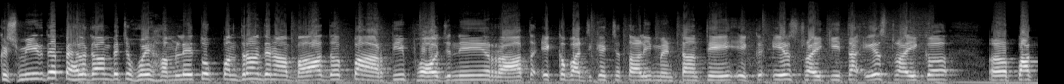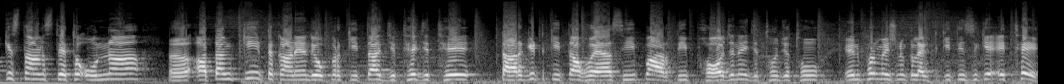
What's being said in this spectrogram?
ਕਸ਼ਮੀਰ ਦੇ ਪਹਿਲਗਾਮ ਵਿੱਚ ਹੋਏ ਹਮਲੇ ਤੋਂ 15 ਦਿਨਾਂ ਬਾਅਦ ਭਾਰਤੀ ਫੌਜ ਨੇ ਰਾਤ 1:44 ਮਿੰਟਾਂ ਤੇ ਇੱਕ 에ਅਰ ਸਟ੍ਰਾਈਕ ਕੀਤਾ। 에ਅਰ ਸਟ੍ਰਾਈਕ ਪਾਕਿਸਤਾਨ ਸਥਿਤ ਉਹਨਾਂ ਆਤੰਕੀ ਟਿਕਾਣਿਆਂ ਦੇ ਉੱਪਰ ਕੀਤਾ ਜਿੱਥੇ-ਜਿੱਥੇ ਟਾਰਗੇਟ ਕੀਤਾ ਹੋਇਆ ਸੀ। ਭਾਰਤੀ ਫੌਜ ਨੇ ਜਿੱਥੋਂ-ਜਿੱਥੋਂ ਇਨਫੋਰਮੇਸ਼ਨ ਕਲੈਕਟ ਕੀਤੀ ਸੀ ਕਿ ਇੱਥੇ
